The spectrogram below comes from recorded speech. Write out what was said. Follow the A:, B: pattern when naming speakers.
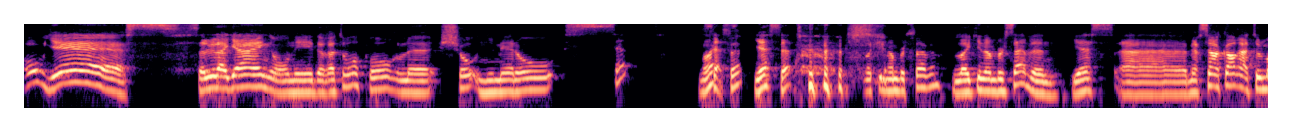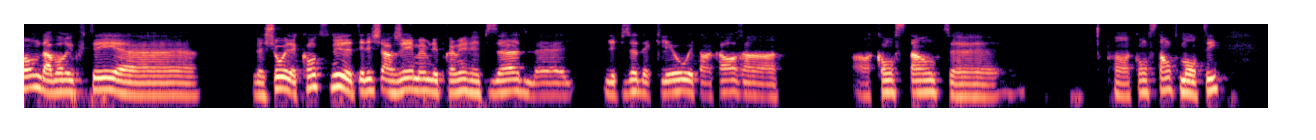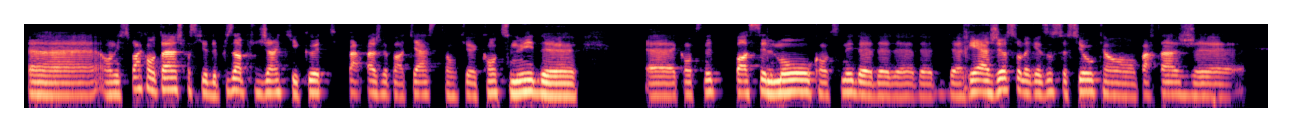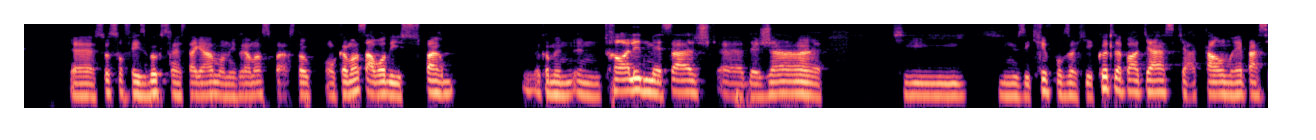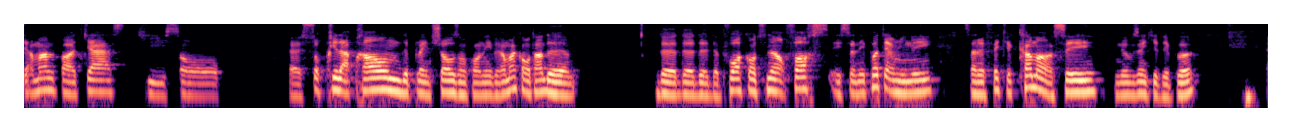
A: Oh yes! Salut la gang, on est de retour pour le show numéro 7.
B: Ouais,
A: 7. Yes, 7.
B: Lucky number 7.
A: Lucky number 7, yes. Euh, merci encore à tout le monde d'avoir écouté euh, le show et de continuer de télécharger même les premiers épisodes. L'épisode de Cléo est encore en, en constante, euh, en constante montée. Euh, on est super content. Je qu'il y a de plus en plus de gens qui écoutent, qui partagent le podcast. Donc, euh, continuez de, euh, de passer le mot, continuez de, réagir sur les réseaux sociaux quand on partage soit sur Facebook, sur Instagram. On est vraiment super. On commence à avoir des super, comme une, une de messages de gens qui, qui nous écrivent pour dire qu'ils écoutent le podcast, qui attendent impatiemment le podcast, qui sont surpris d'apprendre de plein de choses. Donc, on est vraiment content de, de, de- pouvoir continuer en force et ce n'est pas terminé. Ça ne fait que commencer. Ne vous inquiétez pas.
